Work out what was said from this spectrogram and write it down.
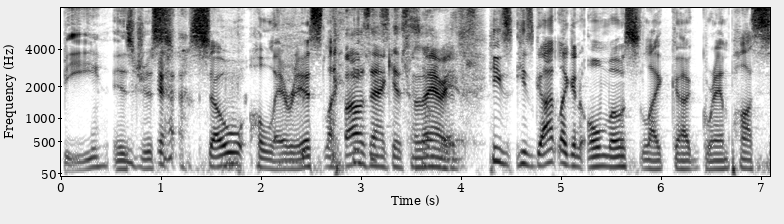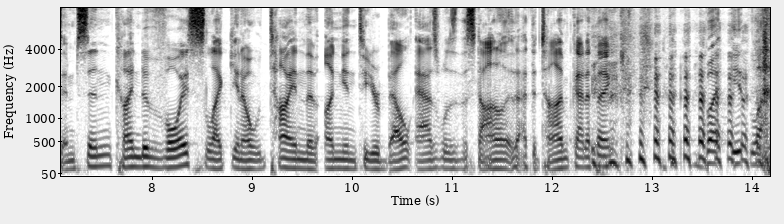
B is just so hilarious. Like Balzac is hilarious. He's he's got like an almost like uh, Grandpa Simpson kind of voice, like you know tying the onion to your belt, as was the style at the time, kind of thing. but it like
